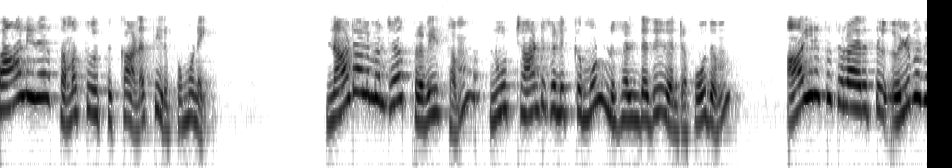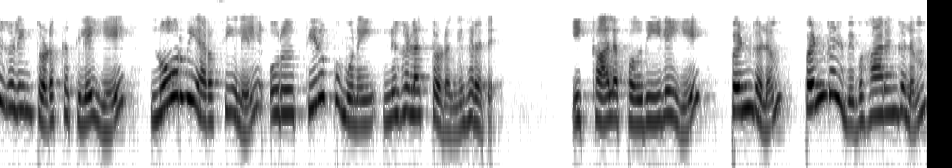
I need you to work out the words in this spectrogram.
பாலின சமத்துவத்துக்கான திருப்புமுனை நாடாளுமன்ற பிரவேசம் நூற்றாண்டுகளுக்கு முன் நிகழ்ந்தது என்ற போதும் ஆயிரத்தி தொள்ளாயிரத்து எழுபதுகளின் தொடக்கத்திலேயே நோர்வே அரசியலில் ஒரு திருப்பு முனை நிகழத் தொடங்குகிறது. இக்கால பகுதியிலேயே பெண்களும் பெண்கள் விவகாரங்களும்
